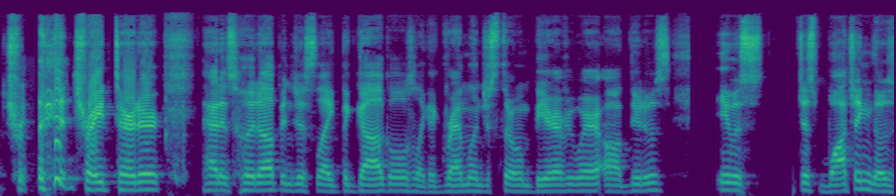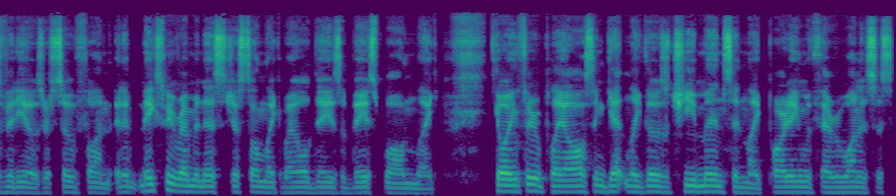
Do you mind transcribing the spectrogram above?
Tr- Trea Turner had his hood up and just like the goggles, like a gremlin, just throwing beer everywhere. Oh, dude, it was it was just watching those videos are so fun, and it makes me reminisce just on like my old days of baseball and like going through playoffs and getting like those achievements and like partying with everyone. It's just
